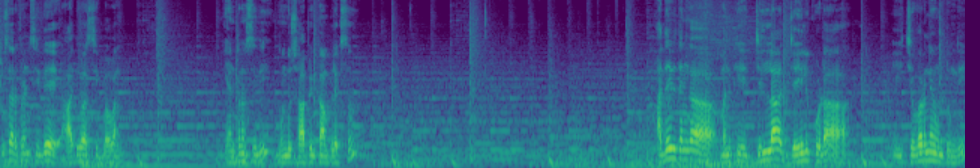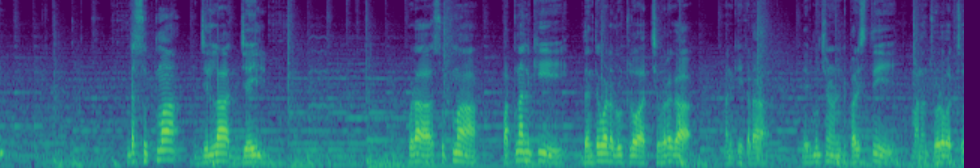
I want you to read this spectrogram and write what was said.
చూసారు ఫ్రెండ్స్ ఇదే ఆదివాసీ భవన్ ఎంట్రన్స్ ఇది ముందు షాపింగ్ కాంప్లెక్స్. అదేవిధంగా మనకి జిల్లా జైలు కూడా ఈ చివరనే ఉంటుంది. అంటే సుక్మా జిల్లా జైల్ కూడా సుక్మా పట్టణానికి దంతెవాడ రూట్లో చివరగా మనకి ఇక్కడ నిర్మించినటువంటి పరిస్థితి మనం చూడవచ్చు.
